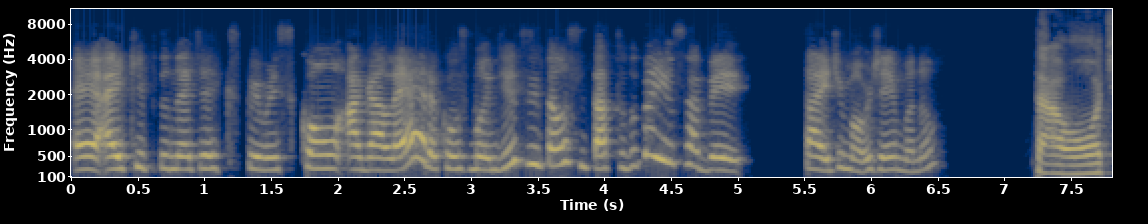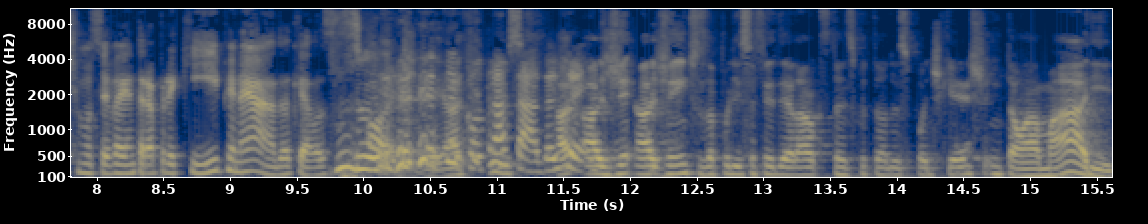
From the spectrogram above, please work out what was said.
é, a equipe do Net Experience com a galera, com os bandidos, então assim, tá tudo bem eu saber sair de uma algema, não? Tá ótimo, você vai entrar pra equipe, né? Ah, daquelas. Pode. É, acho que Contratada, os- gente. a- agen- agentes da Polícia Federal que estão escutando esse podcast. Então, a Mari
